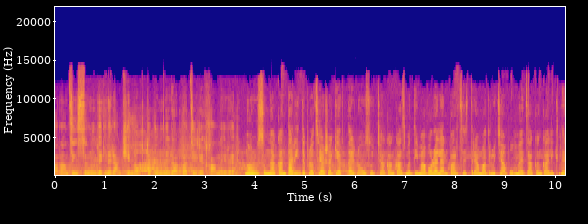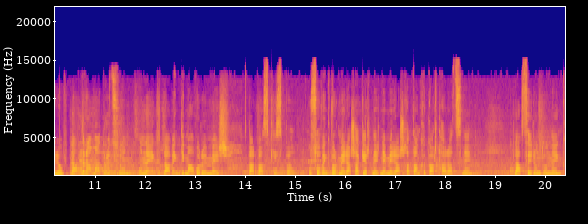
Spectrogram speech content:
առանձին սնունդ էլ նրանք են օգտվում ներառված երեխաները։ Նոր ուսումնական տարին դպրոցի աշակերտներն ու ուսուցչական կազմը դիմավորել են բարձր տրամադրությամբ ու մեծ ակնկալիքներով։ Լավ տրամադրություն ունենք, լավ ենք դիմավորել մեր տարվա սկիզբը։ Հուսով ենք, որ մեր աշակերտներն է մեր աշխատանքը կարդարացնեն լավ սերունդ ունենք։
